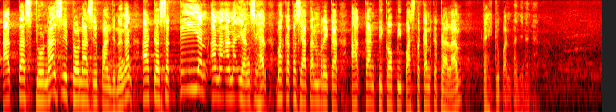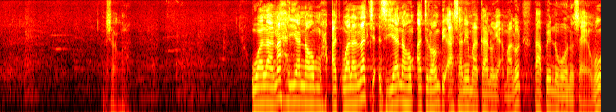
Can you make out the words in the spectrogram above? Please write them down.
atas donasi-donasi panjenengan ada sekian anak-anak yang sehat. Maka kesehatan mereka akan dikopi pastekan ke dalam kehidupan panjenengan. Masya Allah. Wala nahyanahum wala najziyanahum ajrahum bi ahsani makanu ya'malun. Tapi nuwun sewu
